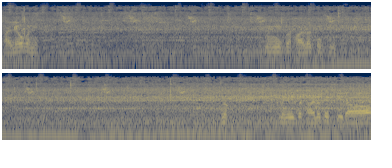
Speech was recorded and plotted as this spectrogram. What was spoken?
ถอยเร็วกว่านี้ ไม่มีก็ถอยรถจริงๆเนาะไม่มีก็ถอยรถจริงๆดอก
